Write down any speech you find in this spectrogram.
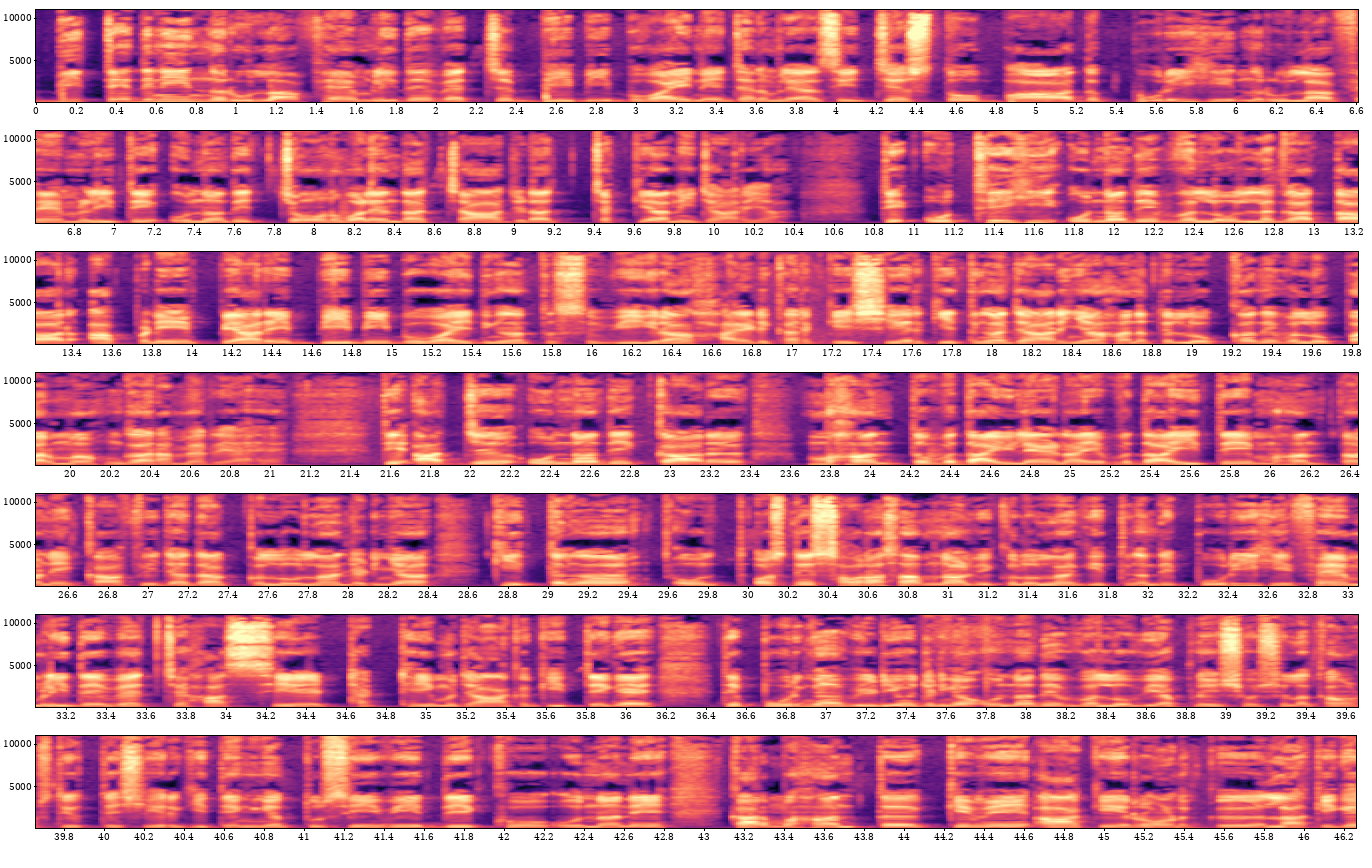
ਬੀਤੇ ਦਿਨੀ ਨਰੂਲਾ ਫੈਮਿਲੀ ਦੇ ਵਿੱਚ ਬੇਬੀ ਬੁਆਏ ਨੇ ਜਨਮ ਲਿਆ ਸੀ, ਜਿਸ ਤੋਂ ਬਾਅਦ ਪੂਰੀ ਹੀ ਨਰੂਲਾ ਫੈਮਿਲੀ ਤੇ ਉਹਨਾਂ ਦੇ ਚਾਹਣ ਵਾਲਿਆਂ ਦਾ ਚਾਅ ਜਿਹੜਾ ਚੱਕਿਆ ਨਹੀਂ ਜਾ ਰਿਹਾ। ਤੇ ਉੱਥੇ ਹੀ ਉਹਨਾਂ ਦੇ ਵੱਲੋਂ ਲਗਾਤਾਰ ਆਪਣੇ ਪਿਆਰੇ ਬੇਬੀ ਬੁਆਏ ਦੀਆਂ ਤਸਵੀਰਾਂ ਹਾਈਡ ਕਰਕੇ ਸ਼ੇਅਰ ਕੀਤੀਆਂ ਜਾ ਰਹੀਆਂ ਹਨ ਤੇ ਲੋਕਾਂ ਦੇ ਵੱਲੋਂ ਭਰਮਾ ਹੁੰਗਾਰਾ ਮਿਲ ਰਿਹਾ ਹੈ। ਤੇ ਅੱਜ ਉਹਨਾਂ ਦੇ ਘਰ ਮਹੰਤ ਵਧਾਈ ਲੈਣ ਆਏ। ਵਧਾਈ ਤੇ ਮਹੰਤਾਂ ਨੇ ਕਾਫੀ ਜ਼ਿਆਦਾ ਕਲੋਲਾਂ ਜਿਹੜੀਆਂ ਕੀਤੀਆਂ, ਉਹ- ਉਸ ਦੇ ਸਹੁਰਾ ਸਾਹਿਬ ਨਾਲ ਵੀ ਕਲੋਲਾਂ ਕੀਤੀਆਂ ਤੇ ਪੂਰੀ ਹੀ ਫੈਮਿਲੀ ਦੇ ਵਿੱਚ ਹਾਸੇ, ਠੱਠੇ, ਮਜ਼ਾਕ ਕੀਤੇ ਗਏ ਤੇ ਪੂਰੀਆਂ ਵੀਡੀਓ ਜਿਹੜੀਆਂ ਉਹਨਾਂ ਦੇ ਵੱਲੋਂ ਵੀ ਆਪਣੇ ਸੋਸ਼ਲ ਅਕਾਊਂਟਸ ਦੇ ਉੱਤੇ ਸ਼ੇਅਰ ਕੀਤੀਆਂ ਗਈਆਂ। ਤੁਸੀਂ ਵੀ ਦੇਖੋ ਉਹਨਾਂ ਨੇ ਘਰ ਮਹੰਤ ਕਿਵੇਂ ਆ ਕੇ ਰੌਣਕ ਲਾ ਕੇ ਗਏ।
